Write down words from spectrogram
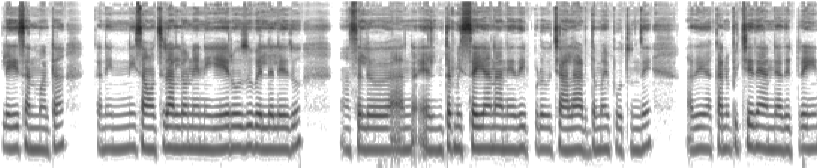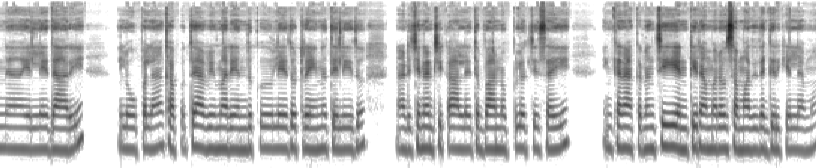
ప్లేస్ అనమాట కానీ ఇన్ని సంవత్సరాల్లో నేను ఏ రోజు వెళ్ళలేదు. అసలు ఎంత మిస్ అయ్యాను అనేది ఇప్పుడు చాలా అర్థమైపోతుంది. అది కనిపించేదే అండి. అది ట్రైన్ వెళ్ళే దారి లోపల. కాకపోతే అవి మరి ఎందుకు లేదో ట్రైన్ తెలియదు నడిచి నడిచి కాళ్ళు అయితే బాగా నొప్పులు వచ్చేసాయి ఇంకా అక్కడ నుంచి ఎన్టీ రామారావు సమాధి దగ్గరికి వెళ్ళాము.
